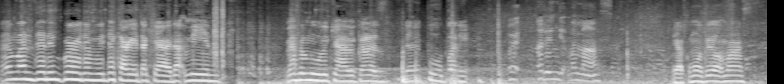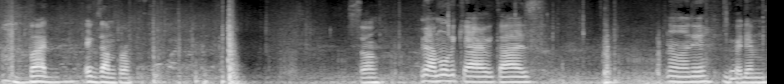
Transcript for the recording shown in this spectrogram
A man said the bird and we decorate a car, that mean we have to move the car because they poop on it. Wait, I didn't get my mask. Yeah, come on, without mask. Bad example. So, me I move the car because no, the bird them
